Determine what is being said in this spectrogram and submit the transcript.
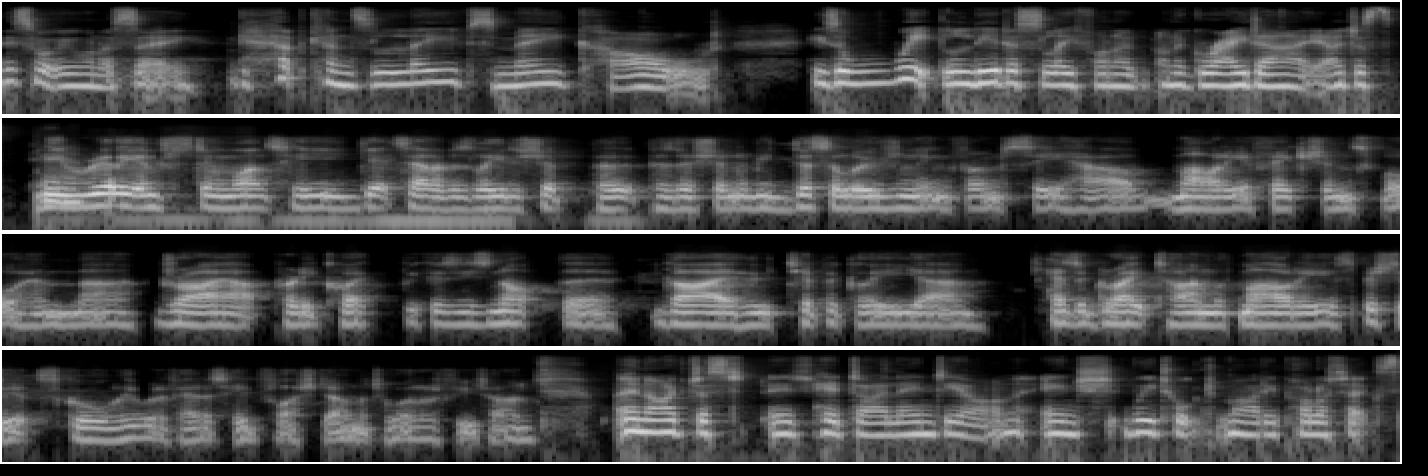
That's what we want to see. Hipkins leaves me cold he's a wet lettuce leaf on a on a grey day. I just be really interesting once he gets out of his leadership position. It'd be disillusioning for him to see how Maori affections for him uh, dry up pretty quick because he's not the guy who typically uh, has a great time with Maori, especially at school. He would have had his head flushed down the toilet a few times. And I've just had Dialandi on, and we talked Maori politics.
